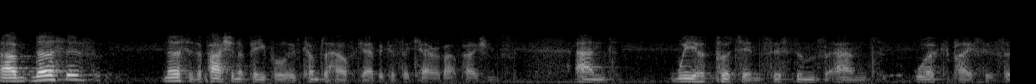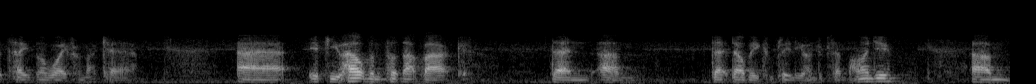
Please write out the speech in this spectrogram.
Um, nurses, nurses are passionate people who've come to healthcare because they care about patients. And we have put in systems and workplaces that take them away from that care. Uh, if you help them put that back, then um, they'll be completely 100% behind you. Um,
